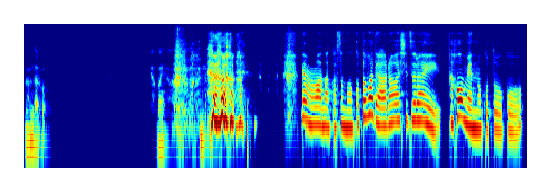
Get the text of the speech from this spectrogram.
なんだろう。やばいな。でもまあなんかその言葉で表しづらい多方面のことをこう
